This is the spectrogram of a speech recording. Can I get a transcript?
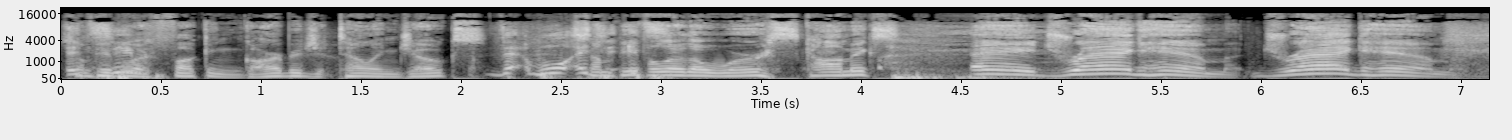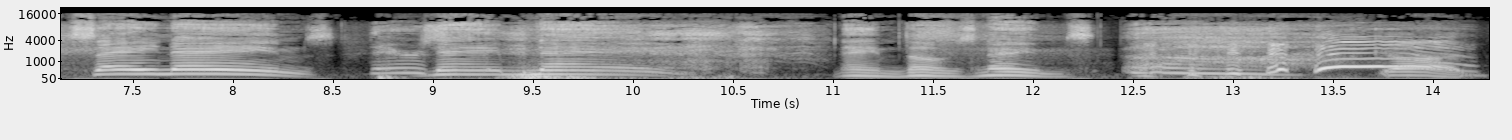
people seems, are fucking garbage at telling jokes. that, well. Some people are the worst comics. hey, drag him, drag him. Say names. There's Name name. Name those names. God.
